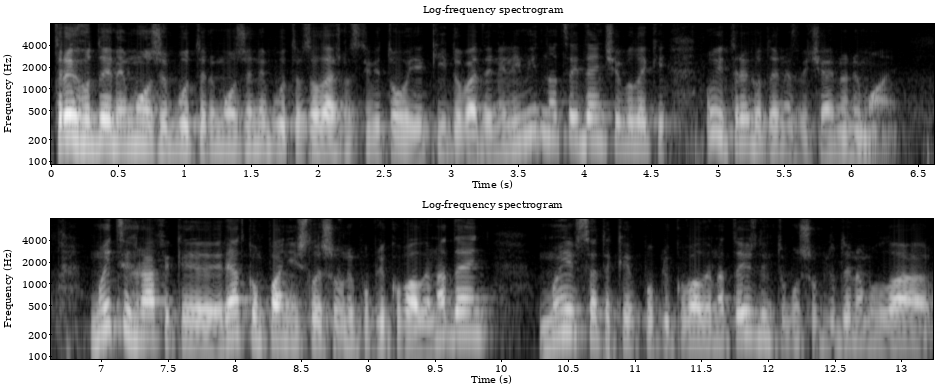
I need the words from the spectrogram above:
3 години може бути, не може не бути, в залежності від того, який доведений ліміт на цей день чи великий. Ну і 3 години, звичайно, немає. Ми ці графіки, ряд компаній йшли, що вони публікували на день. Ми все-таки публікували на тиждень, тому щоб людина могла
